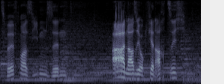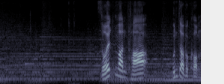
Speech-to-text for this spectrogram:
12 mal 7 sind... Ah, Nasejock 84. Sollten wir ein paar unterbekommen,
